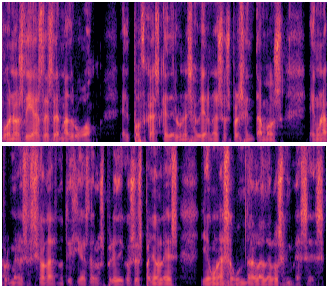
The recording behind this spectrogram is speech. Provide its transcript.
Buenos días desde el madrugón, el podcast que de lunes a viernes os presentamos en una primera sesión las noticias de los periódicos españoles y en una segunda la de los ingleses.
